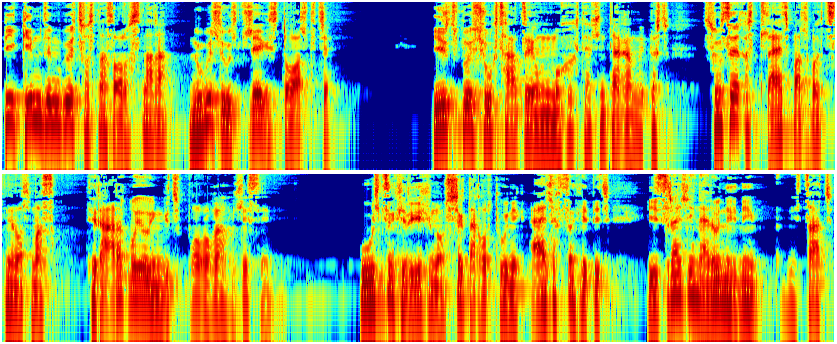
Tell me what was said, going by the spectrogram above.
би гим зэмгүй цуснаас ургаснараа нүгэл үлдлээ гэж дуу алджээ. Ирж буй шүүх цаазын өмнө мөхөх тавилантайгаа мэдэрч сүнсээ гартал айж балбагдсны улмаас тэр арга буюу ингэж бурууга хүлээсэн юм. Үйлцэн хэргийнх нь уршиг дагавар түүнийг айлгсан хэдиж Израилийн ариун нэгний ницааж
